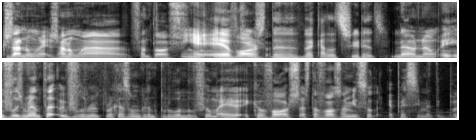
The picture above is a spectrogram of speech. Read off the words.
que já não, é, já não há fantoche. Sim, é, é a voz da, da Casa dos Segredos. Não, não. Infelizmente, infelizmente, por acaso, é um grande problema do filme. É, é que a voz, esta voz ameaçadora, é péssima. Tipo,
